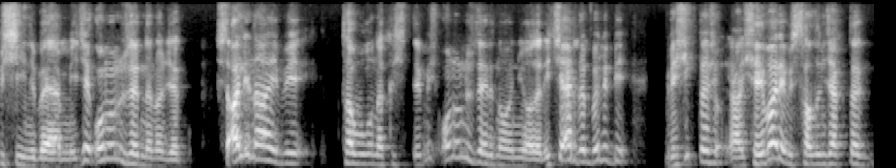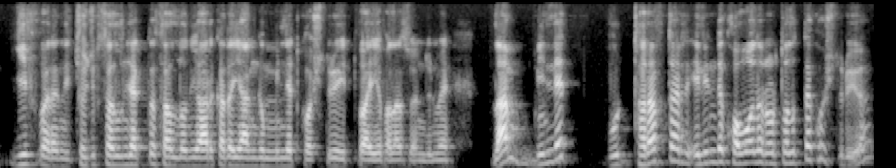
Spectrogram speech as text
bir şeyini beğenmeyecek. Onun üzerinden oynayacak. İşte Ali Naibi tavuğuna kış demiş. Onun üzerine oynuyorlar. İçeride böyle bir Beşiktaş ya şey var ya bir salıncakta gif var hani çocuk salıncakta sallanıyor arkada yangın millet koşturuyor itfaiye falan söndürme. Lan millet bu taraftar elinde kovalar ortalıkta koşturuyor.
